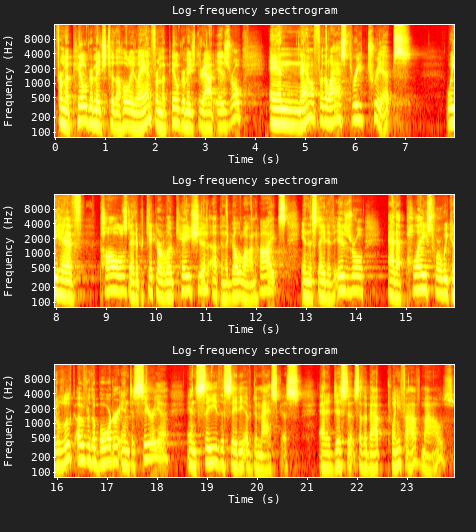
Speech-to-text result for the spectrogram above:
from a pilgrimage to the Holy Land, from a pilgrimage throughout Israel. And now, for the last three trips, we have paused at a particular location up in the Golan Heights in the state of Israel at a place where we could look over the border into Syria and see the city of Damascus at a distance of about 25 miles.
